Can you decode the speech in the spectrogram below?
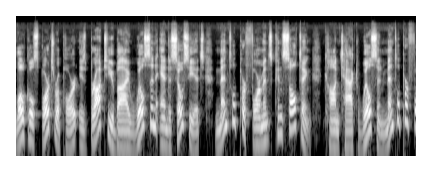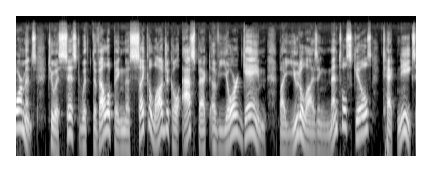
local sports report is brought to you by Wilson and Associates Mental Performance Consulting. Contact Wilson Mental Performance to assist with developing the psychological aspect of your game by utilizing mental skills, techniques,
